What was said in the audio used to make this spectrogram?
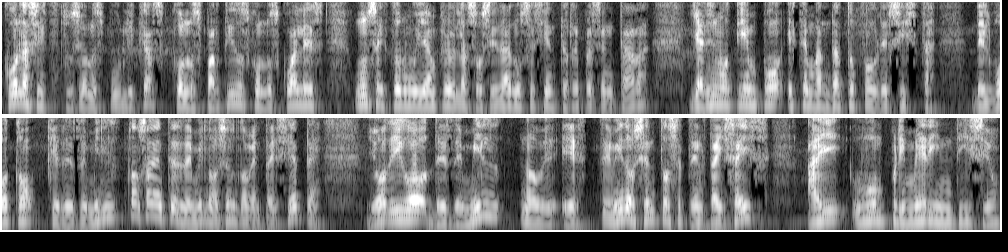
con las instituciones públicas, con los partidos con los cuales un sector muy amplio de la sociedad no se siente representada y al mismo tiempo este mandato progresista del voto que desde mil, no solamente desde 1997, yo digo desde mil, este, 1976 ahí hubo un primer indicio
